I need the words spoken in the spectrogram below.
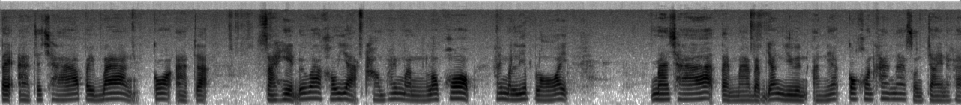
แต่อาจจะช้าไปบ้าง ก็อาจจะสาเหตุด้วยว่าเขาอยากทำให้มันรอบคอบ ให้มันเรียบร้อย มาช้าแต่มาแบบยั่งยืน อันเนี้ยก็ค่อนข้างน่าสนใจนะคะ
